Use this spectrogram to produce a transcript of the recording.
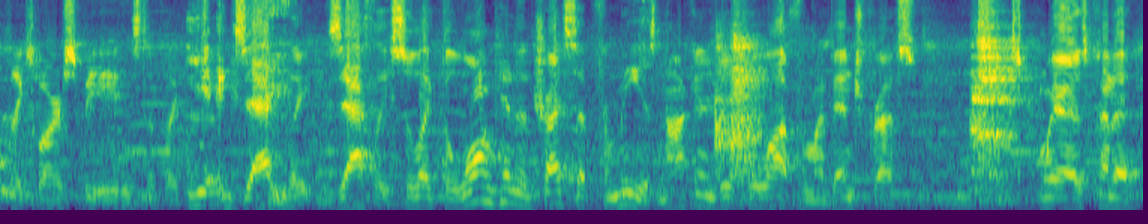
Like bar speed and stuff like that. yeah, exactly, exactly. So like the long headed tricep for me is not going to do a whole lot for my bench press. Whereas kind of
